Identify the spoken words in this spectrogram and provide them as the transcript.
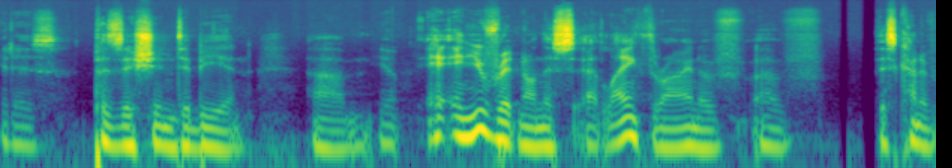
It is. position to be in. Um, Yep. and, you've written on this at length, Ryan, of of this kind of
